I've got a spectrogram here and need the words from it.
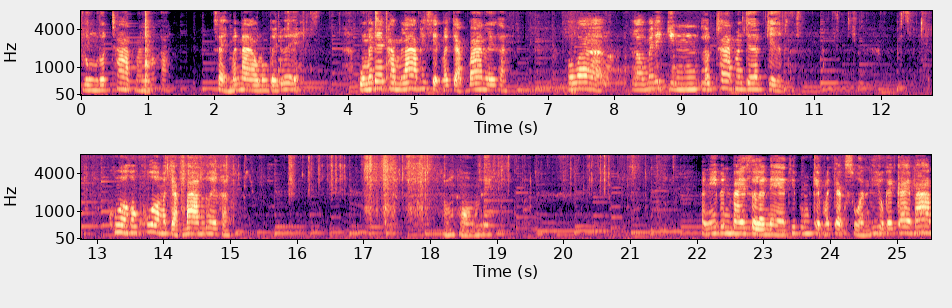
ปรุงรสชาติมาแล้วค่ะ ใส่มะนาวลงไปด้วยปรุงไม่ได้ทำลาบให้เสร็จมาจากบ้านเลยค่ะ เพราะว่าเราไม่ได้กินรสชาติมันจะจืดคั่วเขาคั่วมาจากบ้านด้วยค่ะหอมๆเลย อันนี้เป็นใบสะระแหน่ที่ปุ้งเก็บมาจากสวนที่อยู่ใกล้ ๆ บ้าน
